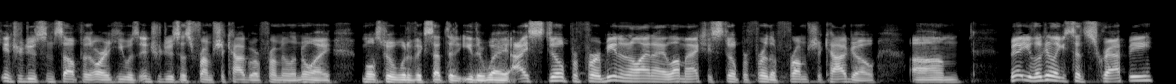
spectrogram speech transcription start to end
introduced himself or he was introduced as from Chicago or from Illinois, most people would have accepted it either way. I still prefer being an Illini alum. I actually still prefer the from Chicago. Um, but yeah, you look at like you said, scrappy,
